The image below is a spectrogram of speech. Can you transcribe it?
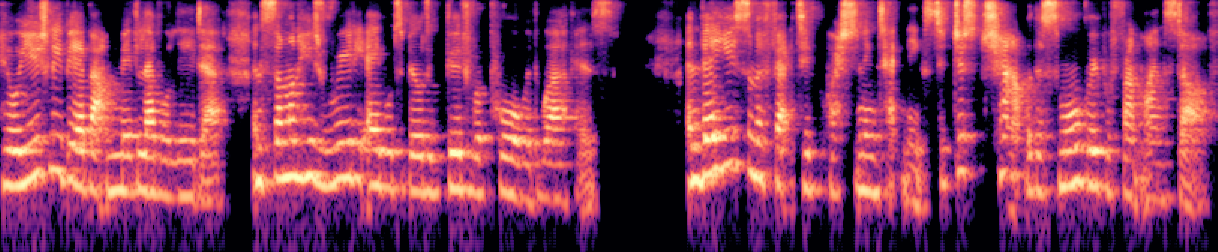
who will usually be about a mid-level leader and someone who's really able to build a good rapport with workers. And they use some effective questioning techniques to just chat with a small group of frontline staff.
